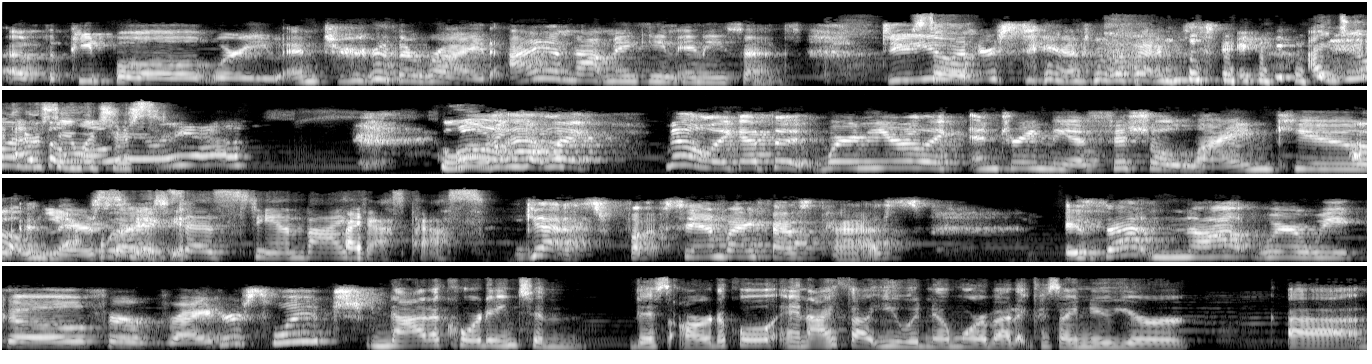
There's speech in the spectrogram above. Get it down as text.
of the people where you enter the ride. I am not making any sense. Do you So- understand what I'm saying? I do understand what you're saying. area? well, Loading at, like no, like at the when you're like entering the official line queue, Oh, and yes. there's Where it like says standby Right. fast pass. yes, f- standby fast pass. Is that not where we go for rider switch? Not according to this article, and I thought you would know more about it because I knew your uh,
